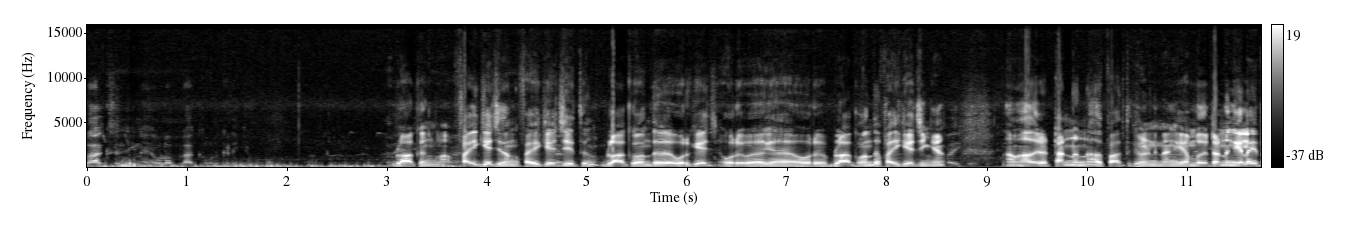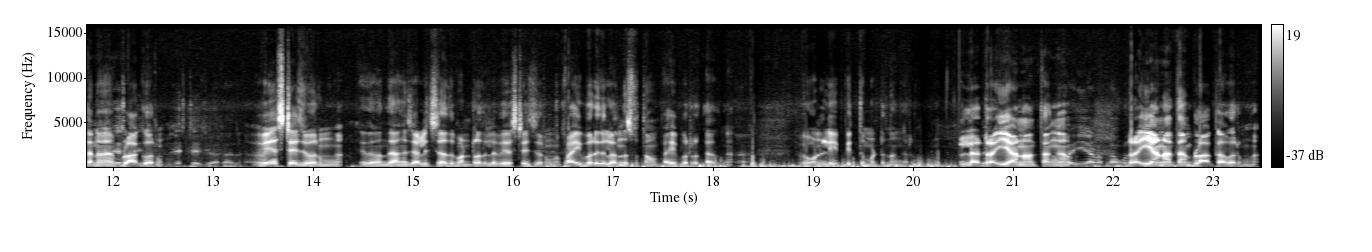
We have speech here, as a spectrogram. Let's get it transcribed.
பிளாக் செஞ்சீங்கன்னா எவ்வளோ பிளாக் உங்களுக்கு கிடைக்கும்? பிளாக்குங்களா ஃபைவ் கேஜி தாங்க. ஃபைவ் கேஜி இது பிளாக் வந்து ஒரு கேஜ் ஒரு ஒரு பிளாக் வந்து ஃபைவ் கேஜிங்க நம்ம அது டன்னுன்னா அதை பார்த்துக்க வேண்டியதாங்க எண்பது டன்னுங்கையில் இத்தனை பிளாக் வரும். வேஸ்டேஜ் வராது. வேஸ்டேஜ் வருங்க. இது வந்து அங்கே ஜலிச்சு அது பண்ணுறதுல வேஸ்டேஜ் வருங்க. ஃபைபர் இதில் வந்து சுத்தமாக ஃபைபர் இருக்காதுங்க. ஒன்லி பித்து மட்டும்தாங்க இருக்கும் இல்லை ட்ரை ஆனால் தாங்க ட்ரை ஆனால் தான் பிளாக்காக வருங்க.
